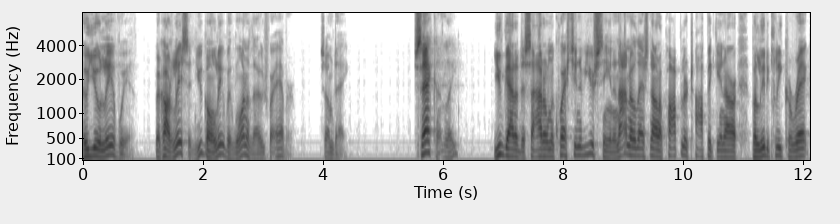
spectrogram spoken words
who you'll live with. Because listen, you're going to live with one of those forever someday. Secondly, You've got to decide on the question of your sin. And I know that's not a popular topic in our politically correct,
